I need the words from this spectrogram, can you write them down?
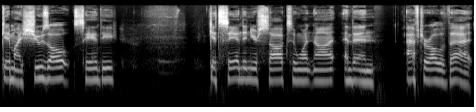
Get my shoes all sandy, get sand in your socks and whatnot, and then after all of that,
